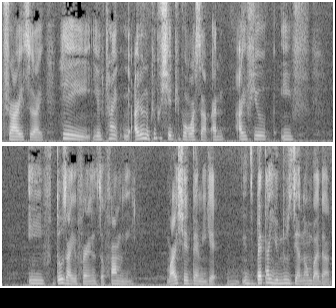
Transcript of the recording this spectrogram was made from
try to like hey you're trying i don't know people shade people on whatsapp and i feel if if those are your friends or family why shade them? You get it's better you lose their number than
